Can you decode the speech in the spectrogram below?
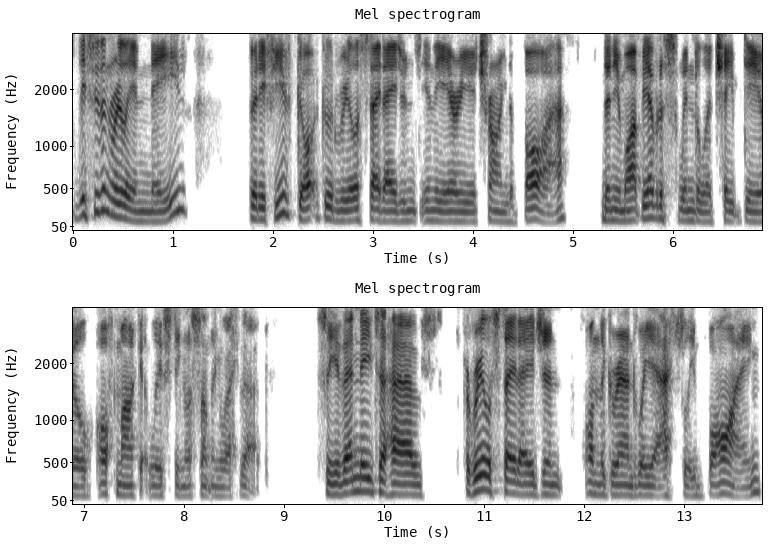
this isn't really a need, but if you've got good real estate agents in the area you're trying to buy, then you might be able to swindle a cheap deal off market listing or something like that. So you then need to have a real estate agent on the ground where you're actually buying,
